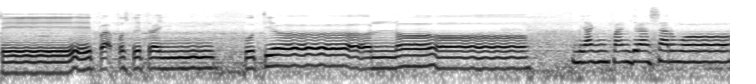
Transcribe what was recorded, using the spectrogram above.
Sipak puspitring Putyana Yang panjra sarwa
